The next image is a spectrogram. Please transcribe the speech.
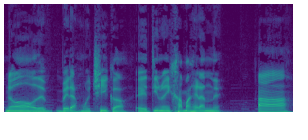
No, de Vera es muy chica. Eh, tiene una hija más grande. Ah,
